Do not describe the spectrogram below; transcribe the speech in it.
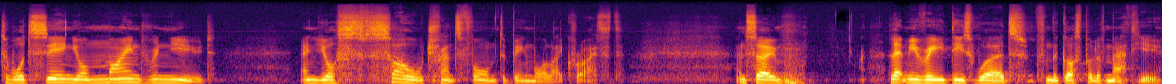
towards seeing your mind renewed and your soul transformed to being more like Christ? And so, let me read these words from the Gospel of Matthew.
